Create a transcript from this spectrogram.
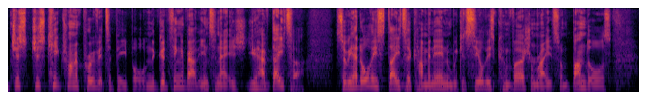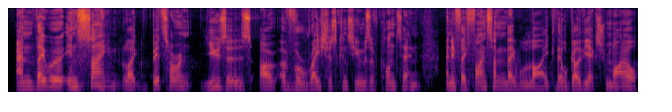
just just keep trying to prove it to people. And the good thing about the internet is you have data. So we had all this data coming in. We could see all these conversion rates on bundles, and they were insane. Like BitTorrent users are, are, voracious consumers of content, and if they find something they will like, they'll go the extra mile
